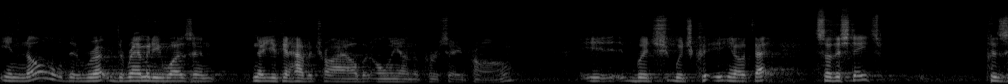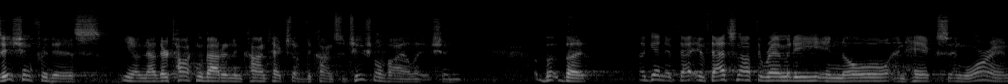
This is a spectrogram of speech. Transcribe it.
in Knoll, the, re- the remedy wasn't, you know, you can have a trial, but only on the per se prong, i- which, which, you know, if that, so the state's position for this, you know, now they're talking about it in context of the constitutional violation, but, but again, if that, if that's not the remedy in Knoll and Hicks and Warren,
